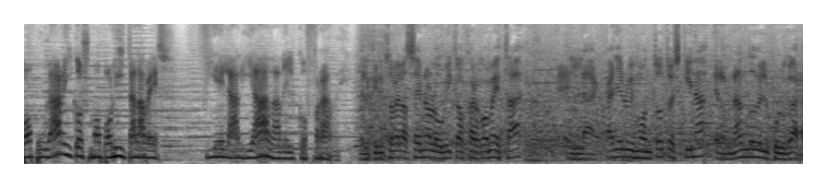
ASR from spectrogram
popular y cosmopolita a la vez, fiel aliada del cofrade. El Cristo de la Seno lo ubica Oscar Gómez, está en la calle Luis Montoto, esquina Hernando del Pulgar.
